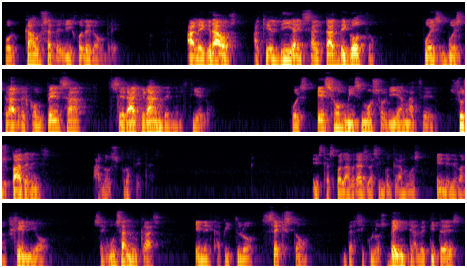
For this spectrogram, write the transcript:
por causa del Hijo del Hombre. Alegraos aquel día y saltad de gozo, pues vuestra recompensa será grande en el cielo. Pues eso mismo solían hacer sus padres a los profetas. Estas palabras las encontramos en el Evangelio, según San Lucas, en el capítulo sexto, versículos 20 al 23,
